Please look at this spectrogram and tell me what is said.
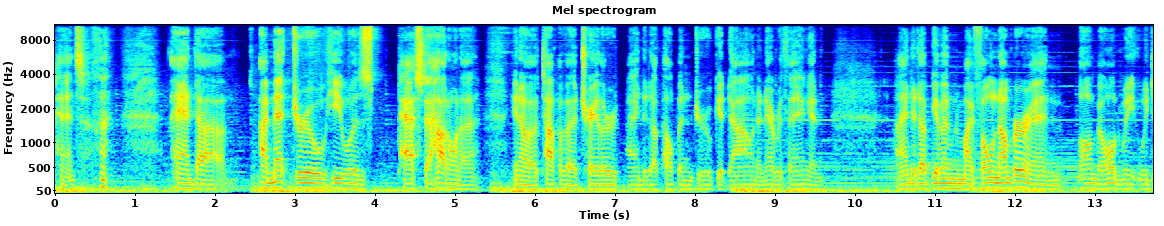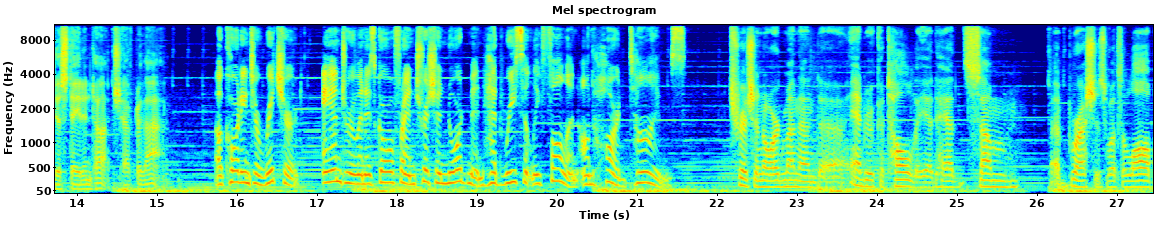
hence. and uh, I met Drew. He was passed out on a, you know, top of a trailer. I ended up helping Drew get down and everything. And I ended up giving him my phone number, and lo and behold, we, we just stayed in touch after that. According to Richard, Andrew and his girlfriend Tricia Nordman had recently fallen on hard times. Tricia Nordman and uh, Andrew Cataldi had had some uh, brushes with the law.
